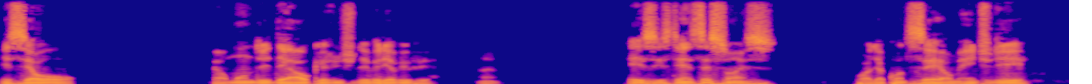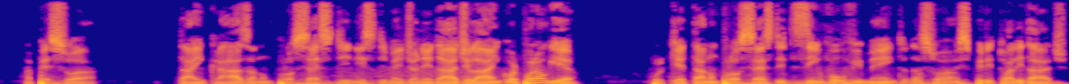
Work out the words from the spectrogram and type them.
Esse é o, é o mundo ideal que a gente deveria viver. Né? Existem exceções. Pode acontecer realmente de a pessoa estar tá em casa num processo de início de mediunidade lá incorporar um guia. Porque está num processo de desenvolvimento da sua espiritualidade.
